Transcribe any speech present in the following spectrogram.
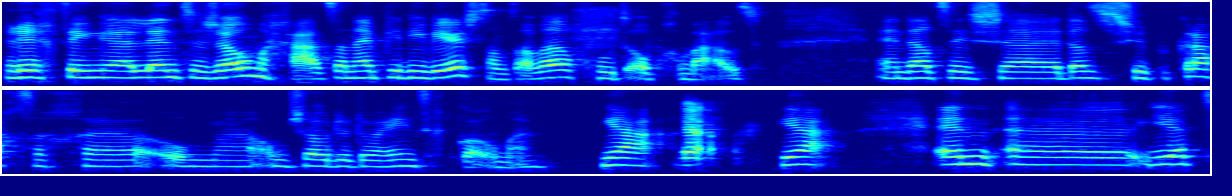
richting eh, lente-zomer gaat, dan heb je die weerstand al wel goed opgebouwd. En dat is, eh, dat is super krachtig om, eh, om zo er doorheen te komen. Ja, Ja. ja. En je, hebt,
